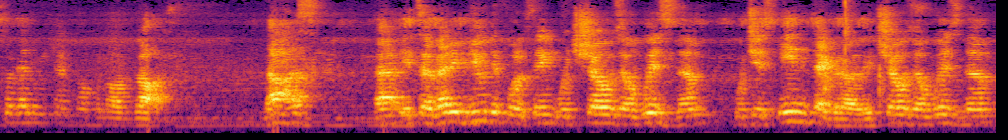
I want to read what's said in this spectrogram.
so then we can talk about God. Thus, uh, it's a very beautiful thing which shows a wisdom which is integral. It shows a wisdom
